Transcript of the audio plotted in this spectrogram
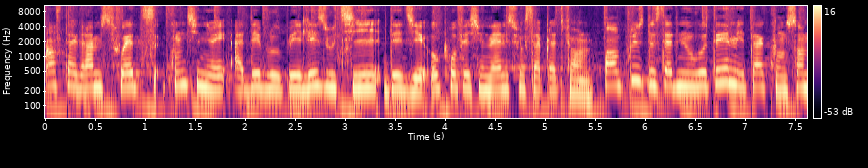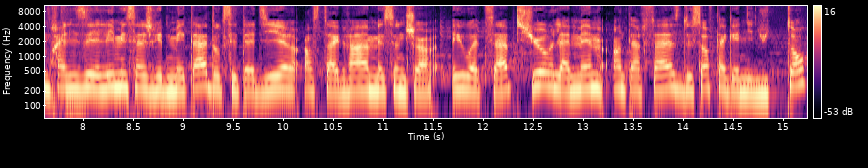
Instagram souhaite continuer à développer les outils dédiés aux professionnels sur sa plateforme. En plus de cette nouveauté, Meta compte centraliser les messageries de Meta, donc c'est-à-dire Instagram, Messenger et WhatsApp, sur la même interface de sorte à gagner du temps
